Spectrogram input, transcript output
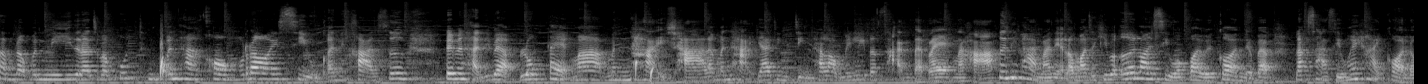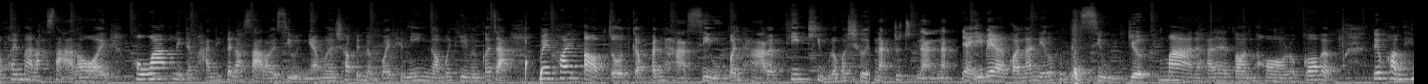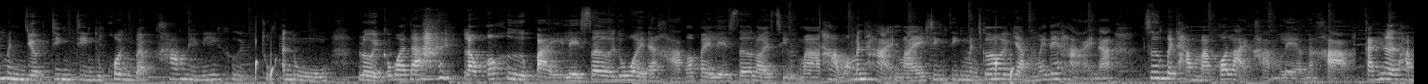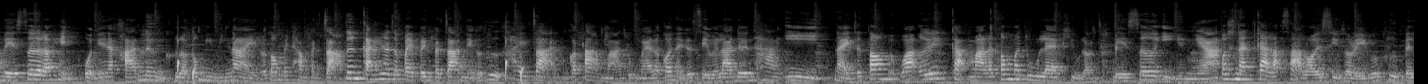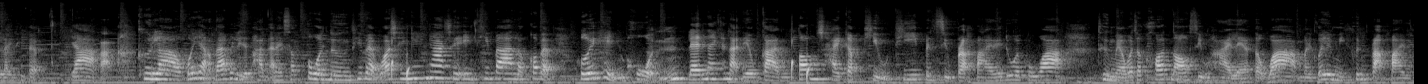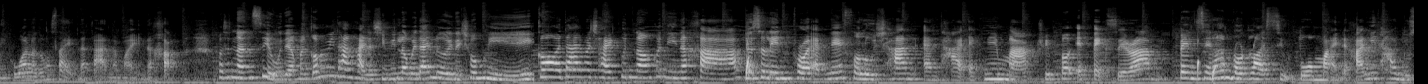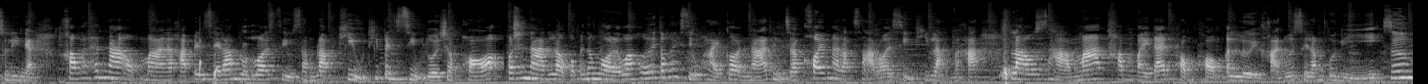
สำหรับวันนี้เดี๋ยวเราจะมาพูดถึงปัญหาของรอยสิวกันค่ะ ซึ่งเป็นปัญหาที่แบบโลกแตกมาก มันหายช้าและมันหายยากจริง ๆ ถ้าเราไม่รีบรักษาแต่แรกนะคะ ซึ่งที่ผ่านมาเนี่ยเรามาจะคิดว่าเออรอยสิวปล่อยไว้ก่อนเดี๋ยวแบบรักษาสิวให้หายก่อนแล้วค่อยมารักษารอย เพราะว่าผลิตภัณฑ์ที่เป็นรักษารอยสิวอย่างเงี้ยมันชอบเป็นแบบไวท์เทนนิ่งเนาะบางทีมันก็จะไม่ค่อยตอบโจทย์กับปัญหาสิวปัญหาแบบที่ผิวเราเผชิญณจุดนั้นนะอย่างอีเบลก่อนหน้านี้ก็คือเป็นสิวเยอะมากนะคะในตอนท้องแล้วก็แบบด้วยความที่มันเยอะจริง ๆ ทุกคนแบบข้างนี้นี่คือทุกอนูเลยก็ว่าได้ เราก็คือไปเลเซอร์ด้วยนะคะ ก็ไปเลเซอร์รอยสิวมา ถามว่ามันหายไหมจริง ๆ มันก็ยังไม่ได้หายนะ ซึ่งไปทำมาก็หลายครั้งแล้วนะคะ การที่เราทำเลเซอร์แล้วเห็นผลเนี่ยนะคะหนึ่งคือเราต้องมีวินัยเราต้องไปทำประจำซึ่งการที่เราจะไปเป็นประจำเนี่ยก็คือค่าใช้จ่ายมันก็ตามมาถูกไหมแล้วก็ไหนจะเสียเวลาเดินทางอีก ไหนจะต้องแบบว่าเอ้ยกลับมาแล้วต้องมาดูแลผิวหลังจากเลเซอร์อีกอย่างเงี้ยเพราะฉะนั้นการรักษารอยสิวสำหรับอีฟก็คือเป็นอะไรที่แบบยากอะคือเราก็อยากได้ผลิตภัณฑ์อะไรสักตัวหนึ่งที่แบบว่าใช้ง่ายๆใช้เองที่บ้านแล้วก็แบบเฮ้ยเห็นผล และในขณะเดียวกันต้องใช้กับผิวที่เป็นสิวประปรายได้ด้วย เพราะว่าถึงแม้ว่าจะคลอดน้องสิวหายแล้วแต่ว่ามันก็ยังมีขึ้นประปรายอยู่ดีเพราะว่าเราต้องใส่หน้ากากอนามัยนะคะ เพราะฉะนั้นสิวเนี่ยมันก็ไม่มีทางหายจากชีวิตเราไปได้เลยในช่วงนี้ ก็ได้มาใช้คุณน้องคนนี้นะคะ Eucerin Pro Acne Solution Anti Acne Mark Triple Effect Serum เป็นเซรั่มลดรอยสิวตัวใหม่นะคะที่ทาง Eucerin เนี่ยเขาพัฒนาออกมานะคะ เป็นเซรั่มลดรอยสิวสำหรับผิวที่เป็นสิวโดยเฉพาะ เพราะฉะนั้นเราก็ไม่ต้องรอแล้วว่าเฮ้ยต้องให้สิวหายก่อนนะ ถึงจะค่อยมารักษารอยสิวทีหลังนะคะ เราสามารถทำไปได้พร้อม ๆ กันเลยค่ะด้วยเซรั่มตัวนี้ ซึ่ง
